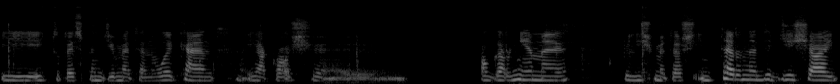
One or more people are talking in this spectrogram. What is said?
i tutaj spędzimy ten weekend, jakoś yy, ogarniemy. Kupiliśmy też internet dzisiaj.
